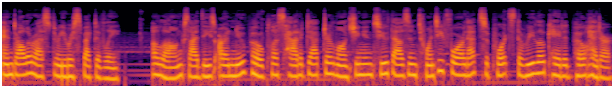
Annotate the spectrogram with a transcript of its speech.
and $3 respectively. Alongside these are a new PO Plus hat adapter launching in 2024 that supports the relocated PO header.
